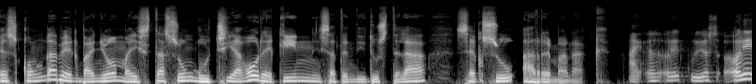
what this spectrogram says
eskongabek baino maiztasun gutxiagorekin izaten dituztela sexu harremanak. Ai, hori kurioso, hori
